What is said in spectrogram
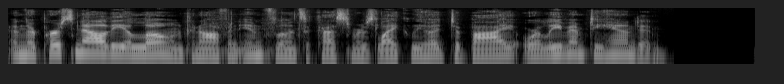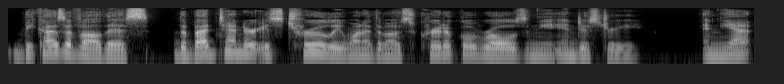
and their personality alone can often influence a customer's likelihood to buy or leave empty handed. Because of all this, the bud tender is truly one of the most critical roles in the industry, and yet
